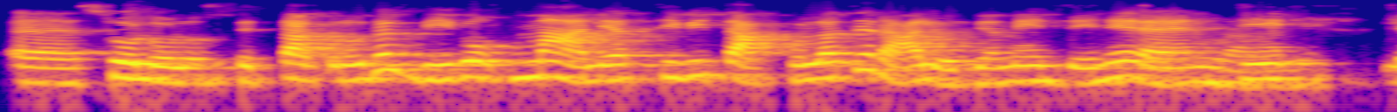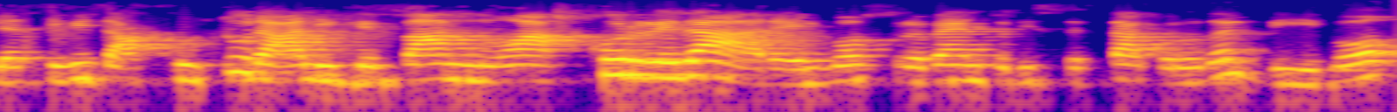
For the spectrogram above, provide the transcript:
eh, solo lo spettacolo dal vivo, ma le attività collaterali ovviamente inerenti, le attività culturali che vanno a corredare il vostro evento di spettacolo dal vivo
